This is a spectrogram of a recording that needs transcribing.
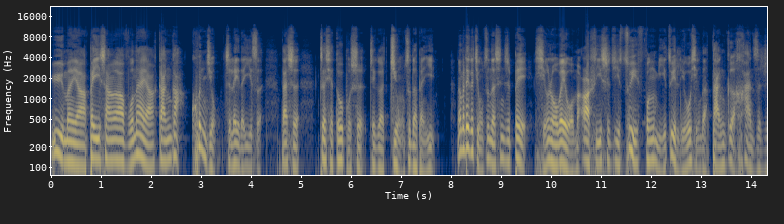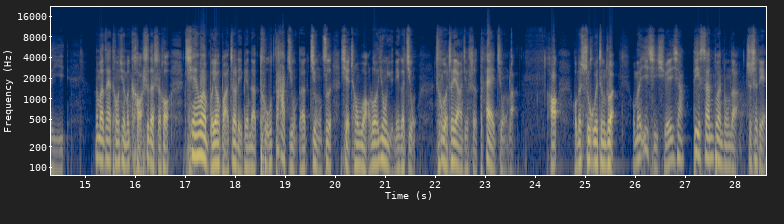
郁闷呀、悲伤啊、无奈呀、尴尬、困窘之类的意思。但是这些都不是这个“囧”字的本意。那么这个“窘”字呢，甚至被形容为我们二十一世纪最风靡、最流行的单个汉字之一。那么，在同学们考试的时候，千万不要把这里边的“图大囧”的“囧”字写成网络用语那个“囧”，如果这样就是太囧了。好，我们书归正传，我们一起学一下第三段中的知识点：“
